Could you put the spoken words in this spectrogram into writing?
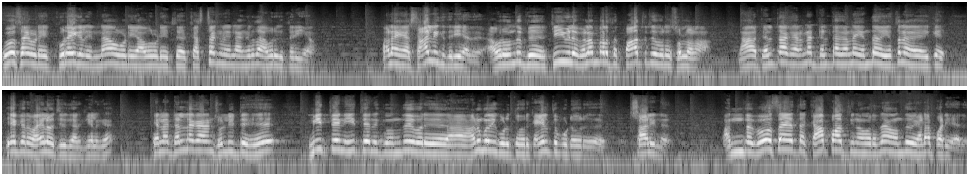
விவசாயியுடைய குறைகள் என்ன அவருடைய அவருடைய கஷ்டங்கள் என்னங்கிறது அவருக்கு தெரியும். ஆனால் என் ஸ்டாலினுக்கு தெரியாது. அவர் வந்து டிவியில் விளம்பரத்தை பார்த்துட்டு அவர் சொல்லலாம். நான் டெல்டாக்காரனா டெல்டாக்காரனா எந்த எத்தனை ஏக்கர் வயல் வச்சிருக்காரு கேளுங்க. ஏன்னா டெல்டாக்காரன் சொல்லிட்டு மீத்தேன் ஈத்தேனுக்கு வந்து ஒரு அனுமதி கொடுத்த ஒரு கையெழுத்து போட்டவர் ஸ்டாலின். அந்த விவசாயத்தை காப்பாற்றினவர் தான் வந்து எடப்பாடியார்.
